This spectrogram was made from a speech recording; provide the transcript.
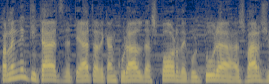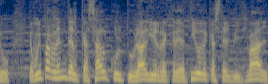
Parlem d'entitats, de teatre, de cant coral, d'esport, de cultura, esbarjo. I avui parlem del Casal Cultural i Recreatiu de Castellbisbal.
